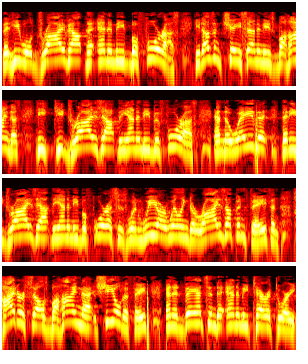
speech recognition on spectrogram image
that He will drive out the enemy before us. He doesn't chase enemies behind us. He, he drives out the enemy before us. And the way that, that He drives out the enemy before us is when we are willing to rise up in faith and hide ourselves behind that shield of faith and advance into enemy territory.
